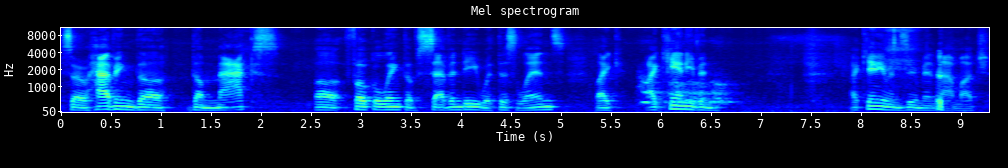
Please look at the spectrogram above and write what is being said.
so having the the max uh, focal length of 70 with this lens, like I can't even I can't even zoom in that much.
